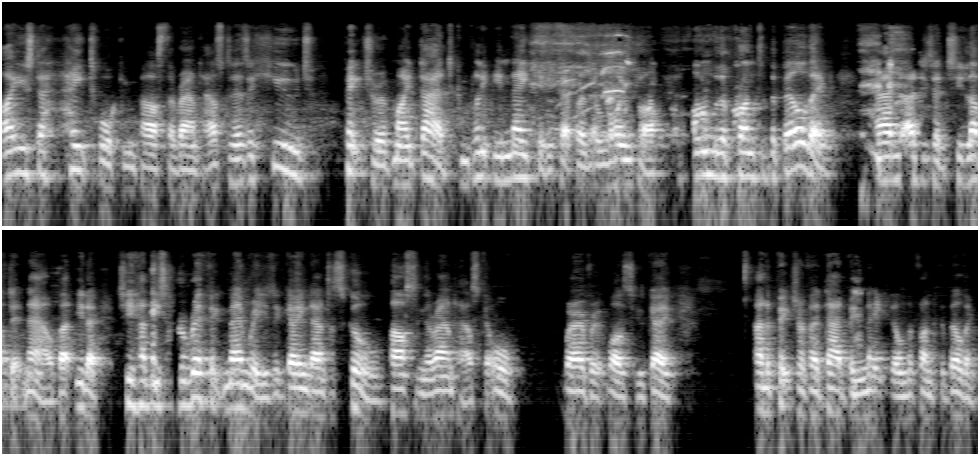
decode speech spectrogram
I used to hate walking past the Roundhouse because there's a huge picture of my dad completely naked except for a little loincloth on the front of the building." And as she said, she loved it now, but you know, she had these horrific memories of going down to school, passing the Roundhouse, or wherever it was was going, and a picture of her dad being naked on the front of the building.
